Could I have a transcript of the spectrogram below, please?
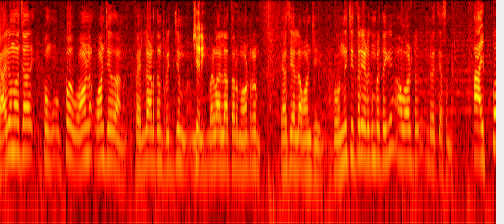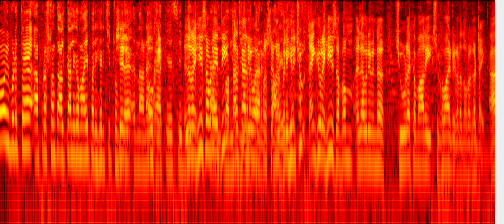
കാര്യം എന്ന് വെച്ചാൽ ഇപ്പം ഉപ്പ് ഓൺ ഓൺ ചെയ്തതാണ്. ഇപ്പൊ എല്ലായിടത്തും ഫ്രിഡ്ജും വെള്ളം വെള്ളമില്ലാത്തവർ മോട്ടറും എ സി എല്ലാം ഓൺ ചെയ്യും. അപ്പോൾ ഒന്നിച്ച് ഇത്ര എടുക്കുമ്പോഴത്തേക്ക് ആ വോൾട്ടിന്റെ വ്യത്യാസം വരും. ആ ഇപ്പോ ഇവിടുത്തെ പ്രശ്നം താൽക്കാലികമായി പരിഹരിച്ചിട്ടുണ്ട് എന്നാണ് റഹീസ് അവിടെ എത്തി. താൽക്കാലികമായി പ്രശ്നങ്ങൾ പരിഹരിച്ചു. Thank you Rahees. അപ്പം എല്ലാവരും ഇന്ന് ചൂടൊക്കെ മാറി സുഖമായിട്ട് കിടന്നുറങ്ങട്ടെ. ആ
